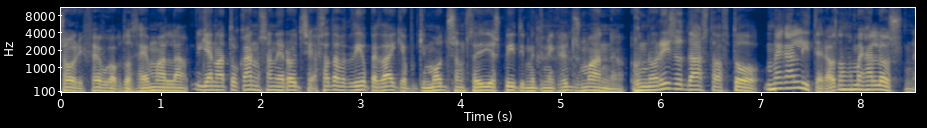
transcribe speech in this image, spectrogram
sorry, φεύγω από το θέμα, αλλά για να το κάνω σαν ερώτηση, αυτά τα δύο παιδάκια που κοιμόντουσαν στο ίδιο σπίτι με την νεκρή τους μάνα, γνωρίζοντάς το αυτό μεγαλύτερα, όταν θα μεγαλώσουν,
